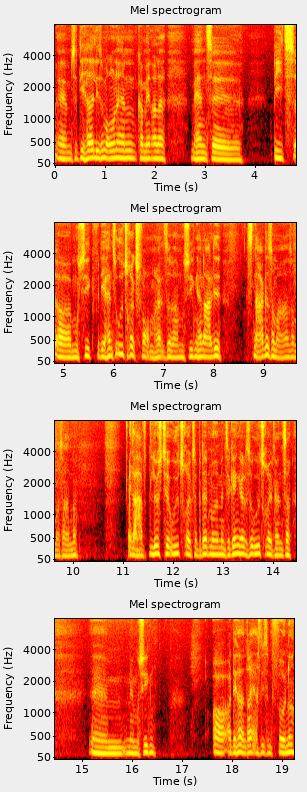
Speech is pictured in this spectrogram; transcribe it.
Øhm, så de havde ligesom Rune, han kom ind og lavede med hans øh, beats og musik, fordi hans udtryksform har altid været musikken. Han har aldrig snakket så meget som os andre. Eller haft lyst til at udtrykke sig på den måde, men til gengæld så udtrykte han sig øh, med musikken. Og, og det havde Andreas ligesom fundet.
